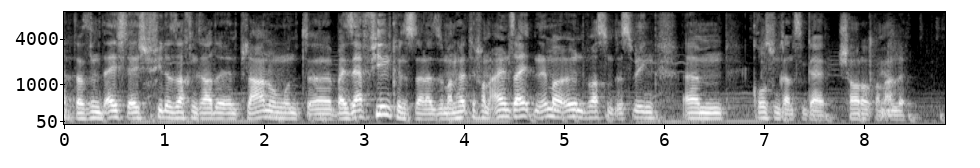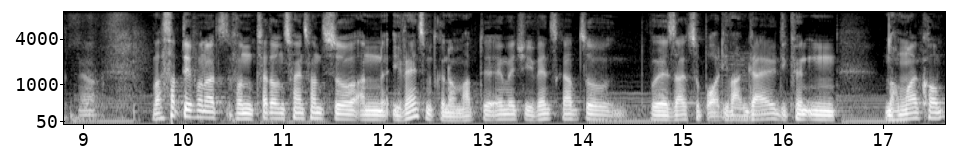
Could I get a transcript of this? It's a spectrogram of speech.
tuned. da sind echt, echt viele Sachen gerade in Planung und äh, bei sehr vielen Künstlern, also man hört ja von allen Seiten immer irgendwas und deswegen ähm, groß und ganzen geil. Shoutout an alle. Ja. Was habt ihr von, von 2022 so an Events mitgenommen? Habt ihr irgendwelche Events gehabt, so, wo ihr sagt, so, boah, die waren geil, die könnten nochmal kommen?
